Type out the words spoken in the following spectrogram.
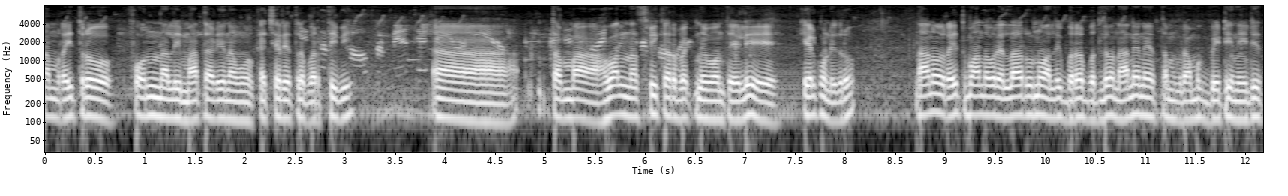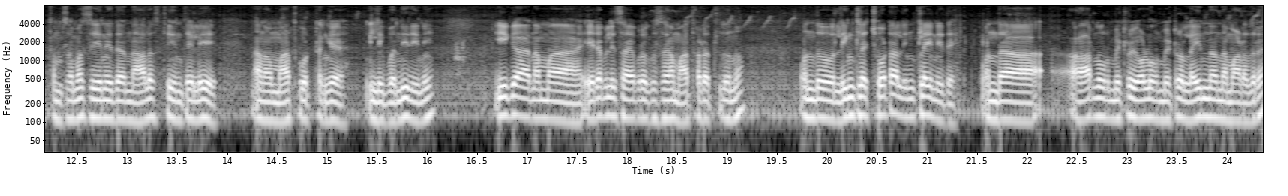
ನಮ್ಮ ರೈತರು ಫೋನ್ನಲ್ಲಿ ಮಾತಾಡಿ ನಾವು ಕಚೇರಿ ಹತ್ರ ಬರ್ತೀವಿ. ತಮ್ಮ ಅಹವಾಲನ್ನ ಸ್ವೀಕರ್ಬೇಕು ನೀವು ಅಂತೇಳಿ ಕೇಳ್ಕೊಂಡಿದ್ರು. ನಾನು ರೈತ ಬಾಂಧವರೆಲ್ಲರೂ ಅಲ್ಲಿಗೆ ಬರೋ ಬದಲು ನಾನೇ ತಮ್ಮ ಗ್ರಾಮಕ್ಕೆ ಭೇಟಿ ನೀಡಿ, ತಮ್ಮ ಸಮಸ್ಯೆ ಏನಿದೆ ಅದನ್ನು ಆಲಿಸ್ತೀನಿ ಅಂತೇಳಿ ನಾನು ಮಾತು ಕೊಟ್ಟಂಗೆ ಇಲ್ಲಿಗೆ ಬಂದಿದ್ದೀನಿ. ಈಗ ನಮ್ಮ ಎ ಡಬ್ಲ್ಯೂ ಸಾಹೇಬ್ರಿಗೂ ಸಹ ಮಾತಾಡತ್ಲೂ ಒಂದು ಲಿಂಕ್ ಲೈ ಛೋಟಾ ಲಿಂಕ್ ಇದೆ. ಒಂದು ಆರುನೂರು ಮೀಟ್ರ್, ಏಳ್ನೂರು ಮೀಟ್ರ್ ಲೈನನ್ನು ಮಾಡಿದ್ರೆ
